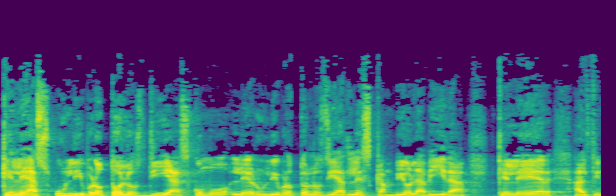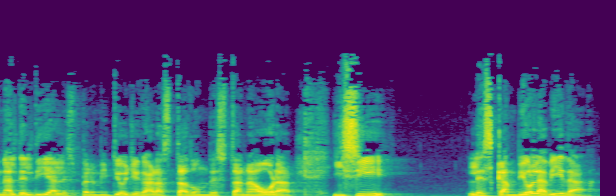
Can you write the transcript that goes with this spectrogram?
que leas un libro todos los días, cómo leer un libro todos los días les cambió la vida, que leer al final del día les permitió llegar hasta donde están ahora. Y sí, les cambió la vida.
